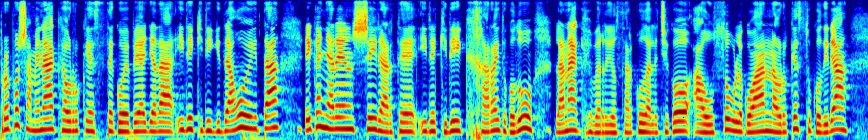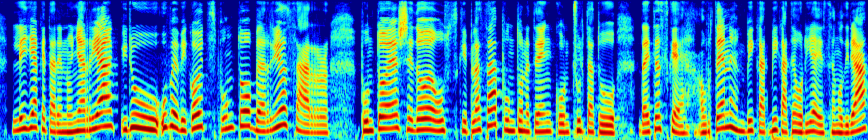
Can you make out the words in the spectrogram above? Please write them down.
proposamenak aurkezteko epea da irekirik dago eta ekainaren seira arte irekirik jarraituko du. Lanak berrio zarko daletxiko hau zobulekoan aurkeztuko dira lehiaketaren oinarriak iru ubebikoitz.berriozar.es edo eguzkiplaza.neten kontsultatu daitezke. Aurten bi kategoria izango dira.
